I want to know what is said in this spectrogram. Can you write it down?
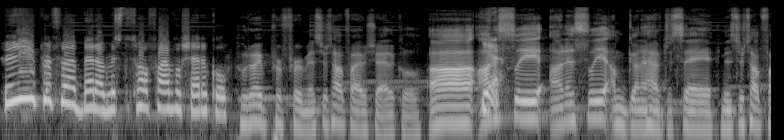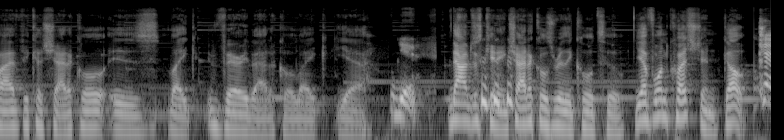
Who do you prefer better, Mr. Top 5 or Shadical? Who do I prefer, Mr. Top 5 or Shadical? Uh, honestly, honestly, I'm gonna have to say Mr. Top 5 because Shadical is, like, very badical. Like, yeah. Yeah. No, I'm just kidding. Shadical's really cool, too. You have one question. Go. Okay,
